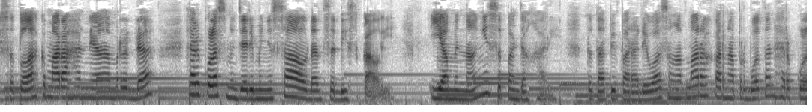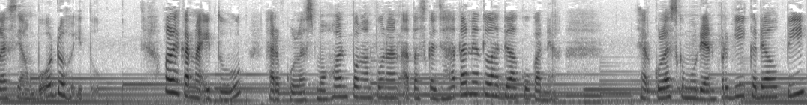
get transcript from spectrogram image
Setelah kemarahannya mereda, Hercules menjadi menyesal dan sedih sekali. Ia menangis sepanjang hari, tetapi para dewa sangat marah karena perbuatan Hercules yang bodoh itu. Oleh karena itu, Hercules mohon pengampunan atas kejahatan yang telah dilakukannya. Hercules kemudian pergi ke Delphi.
